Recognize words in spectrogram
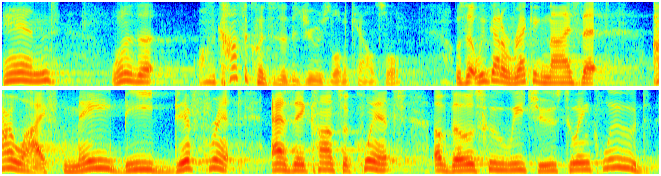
And one of the, one of the consequences of the Jerusalem Council was that we've got to recognize that our life may be different as a consequence of those who we choose to include.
